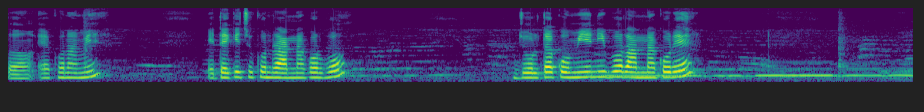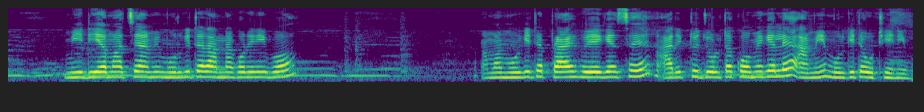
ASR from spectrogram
তো এখন আমি এটা কিছুক্ষণ রান্না করব। জলটা কমিয়ে নিব রান্না করে। মিডিয়াম আছে, আমি মুরগিটা রান্না করে নিব। আমার মুরগিটা প্রায় হয়ে গেছে, আর একটু জলটা কমে গেলে আমি মুরগিটা উঠিয়ে নিব।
